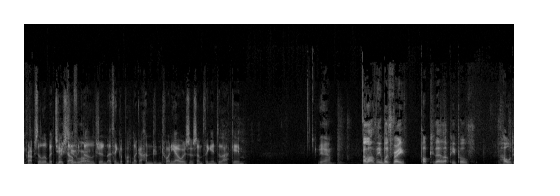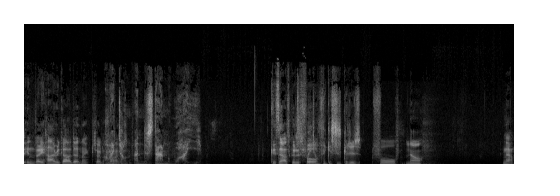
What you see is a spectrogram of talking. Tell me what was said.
Mm, perhaps a little bit too long. self-indulgent. I think I put like 120 hours or something into that game. yeah, a lot of it was very popular. A lot of people hold it in very high regard, don't they? And I don't understand why. It's not as good as 4. I don't think it's as good as four. No. No,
